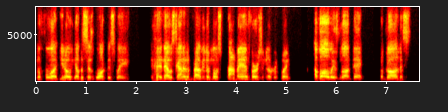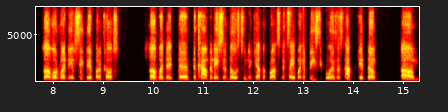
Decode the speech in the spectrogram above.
Before, you know, ever since Walk This Way, that was kind of the, probably the most pop ass version of it. But I've always loved that, regardless. Love what Run DMC did for the culture. Love what the, the, the combination of those two together brought to the table. And the Beastie Boys, let's not forget them. Um,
